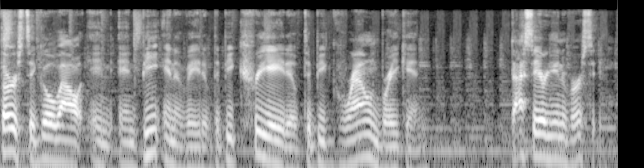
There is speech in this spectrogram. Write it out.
thirst to go out and, and be innovative, to be creative, to be groundbreaking, that's Air University.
